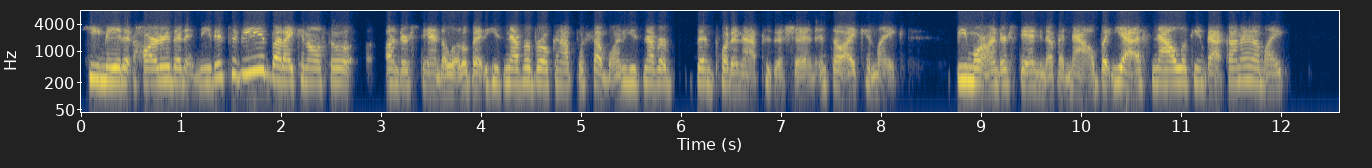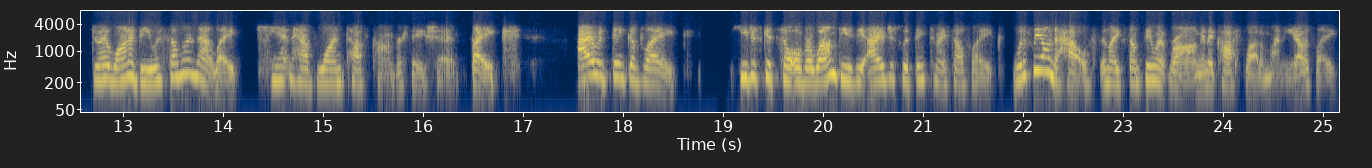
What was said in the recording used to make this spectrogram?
he made it harder than it needed to be, but I can also understand a little bit. He's never broken up with someone, he's never been put in that position. And so I can like be more understanding of it now. But yes, now looking back on it, I'm like, do I want to be with someone that like can't have one tough conversation? Like, I would think of like, he just gets so overwhelmed easy. I just would think to myself, like, what if we owned a house and like something went wrong and it cost a lot of money? I was like,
